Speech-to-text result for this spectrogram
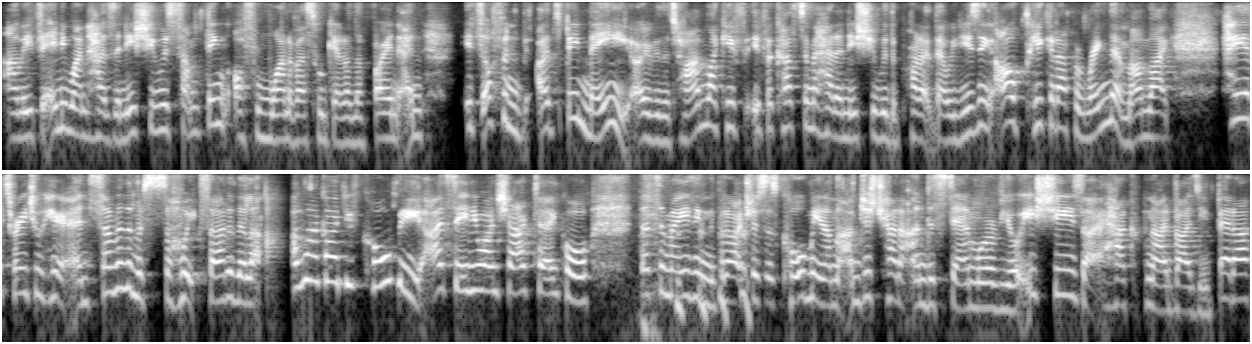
Um, if anyone has an issue with something often one of us will get on the phone. And it's often it's been me over the time. Like if, if a customer had an issue with the product they were using i'll pick it up and ring them. I'm like hey it's rachael here. And some of them are so excited. They're like oh my god you've called me. I seen you on shark tank or that's amazing. The podiatrist has called me. And I'm, like, I'm just trying to understand more of your issues. Like how can i advise you better?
